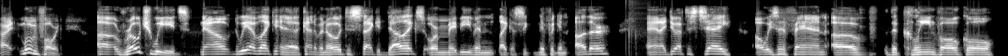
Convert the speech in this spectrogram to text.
All right, moving forward. Uh, roach weeds. Now, do we have like a kind of an ode to psychedelics, or maybe even like a significant other? And I do have to say, always a fan of the clean vocal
